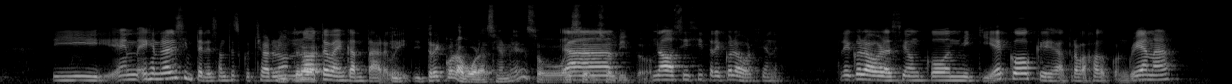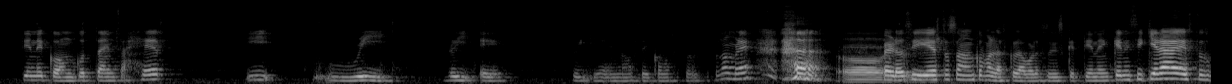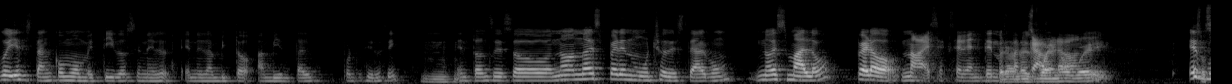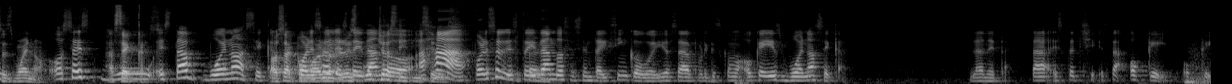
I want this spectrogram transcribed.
Y en, en general es interesante escucharlo. No te va a encantar, güey. ¿Y, y trae colaboraciones o Ah, es el solito? No, sí, sí, trae colaboraciones. Trae colaboración con Mickey Echo, que ha trabajado con Rihanna. Tiene con Good Times Ahead. y Rie, Rie, Rie, no sé cómo se pronuncia su nombre. Ah, Pero sí, estas son como las colaboraciones que tienen, que ni siquiera estos güeyes están como metidos en el, en el ámbito ambiental, por decirlo así. Entonces, oh, no, no esperen mucho de este álbum. No es malo, pero no es excelente. No Pero está no es cabrón. bueno, güey. Es, bueno. o sea, es A bu- secas. está bueno a secas. O sea, por eso lo- le estoy dando. dices, Ajá, por eso le estoy dando 65, güey. O sea, porque es como, ok, es bueno a secas. La neta. Está, está, está ok, ok,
